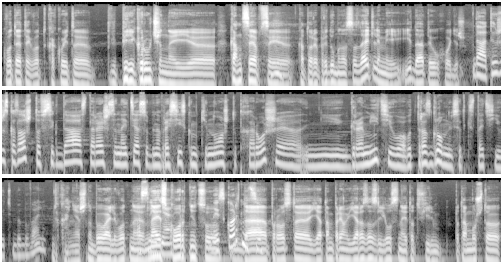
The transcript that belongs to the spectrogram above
к вот этой вот какой-то перекрученной э, концепции, которая придумана создателями, и да, ты уходишь. Да, ты уже сказал, что всегда стараешься найти, особенно в российском кино, что-то хорошее, не громить его, а вот разгромные все-таки статьи у тебя бывали? Да, конечно, бывали. Вот на, на эскортницу. На эскортницу? Да, просто я там прям, я разозлился на этот фильм, потому что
